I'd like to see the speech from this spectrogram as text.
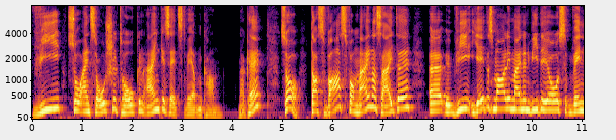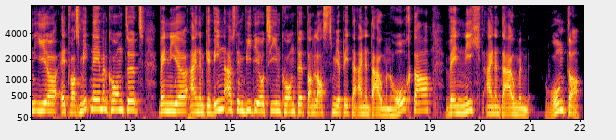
wie so ein Social Token eingesetzt werden kann. Okay? So, das war's von meiner Seite. Äh, wie jedes Mal in meinen Videos, wenn ihr etwas mitnehmen konntet, wenn ihr einen Gewinn aus dem Video ziehen konntet, dann lasst mir bitte einen Daumen hoch da, wenn nicht einen Daumen runter.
